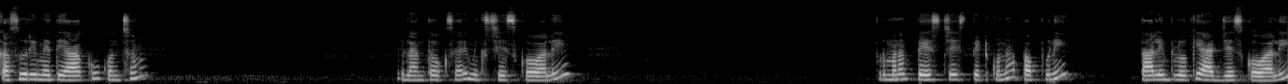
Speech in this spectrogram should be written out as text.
కసూరి మెతి ఆకు కొంచెం. ఇలా అంతా ఒకసారి మిక్స్ చేసుకోవాలి. ఇప్పుడు మనం పేస్ట్ చేసి పెట్టుకున్న పప్పుని తాలింపులోకి యాడ్ చేసుకోవాలి.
